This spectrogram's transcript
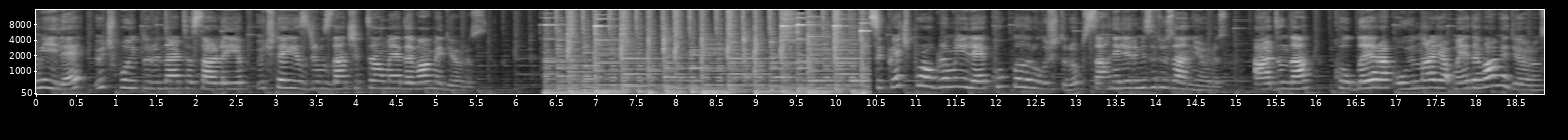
Programı ile 3 boyutlu ürünler tasarlayıp 3D yazıcımızdan çıktı almaya devam ediyoruz. Scratch programı ile kuklalar oluşturup sahnelerimizi düzenliyoruz. Ardından kodlayarak oyunlar yapmaya devam ediyoruz.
